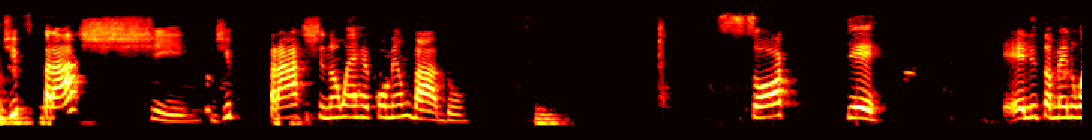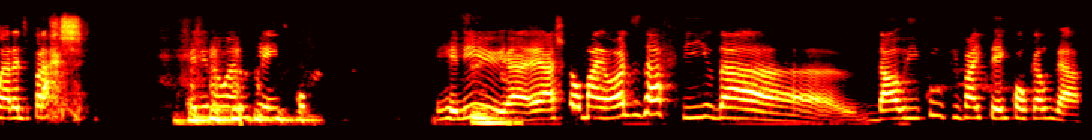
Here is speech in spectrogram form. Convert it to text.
de praxe, de praxe não é recomendado. Sim. Só que ele também não era de praxe. Ele não era um cliente. Ele, é, acho que é o maior desafio da, da aurículo que vai ter em qualquer lugar.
